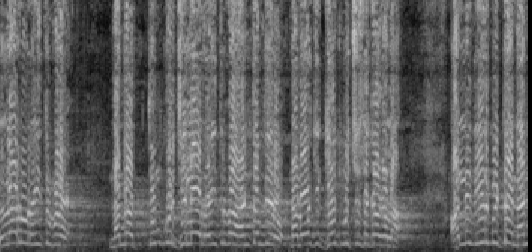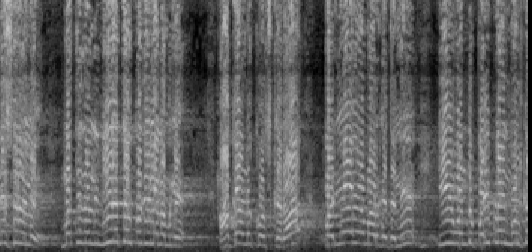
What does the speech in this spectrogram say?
ಎಲ್ಲರೂ ರೈತರುಗಳೇ ನನ್ನ ತುಮಕೂರು ಜಿಲ್ಲೆ ರೈತರುಗಳು ಅಣ್ತಂದಿರು ನಾನು ಹೋಗಿ ಗೇಟ್ ಮುಚ್ಚಿಸಕ್ಕಾಗಲ್ಲ. ಅಲ್ಲಿ ನೀರು ಬಿಟ್ಟರೆ ನನ್ನ ಹೆಸರಲ್ಲಿ ಮಧ್ಯದಲ್ಲಿ ನೀರೇ ತಲುಪೋದಿಲ್ಲ ನಮಗೆ. ಆ ಕಾರಣಕ್ಕೋಸ್ಕರ ಪರ್ಯಾಯ ಮಾರ್ಗದಲ್ಲಿ ಈ ಒಂದು ಪೈಪ್ ಲೈನ್ ಮೂಲಕ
